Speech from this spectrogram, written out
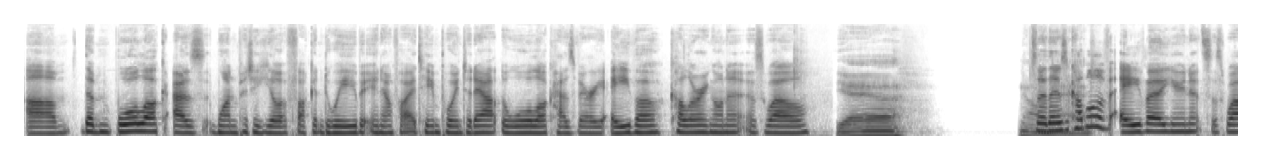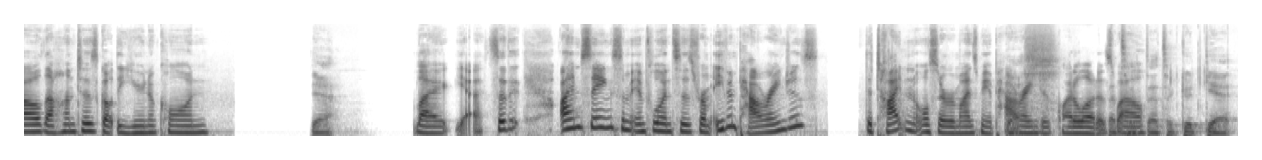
Um, the warlock, as one particular fucking dweeb in our fire team pointed out, the warlock has very Eva coloring on it as well. yeah. No, so there's a couple of Eva units as well. The hunter's got the unicorn. Yeah. Like, yeah. So th- I'm seeing some influences from even Power Rangers. The Titan also reminds me of Power Yes. Rangers quite a lot as That's well. A, that's a good get,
